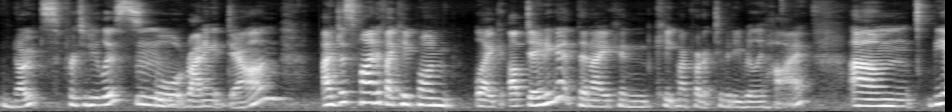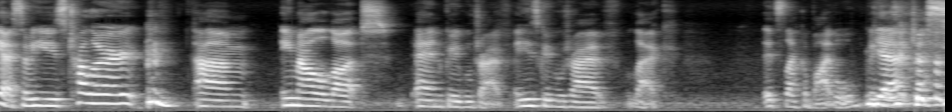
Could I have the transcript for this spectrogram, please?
notes for a to do lists or writing it down. I just find if I keep on like updating it, then I can keep my productivity really high. Um, but yeah, so we use Trello, um, email a lot, and Google Drive. I use Google Drive like it's like a bible because Yeah. it just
